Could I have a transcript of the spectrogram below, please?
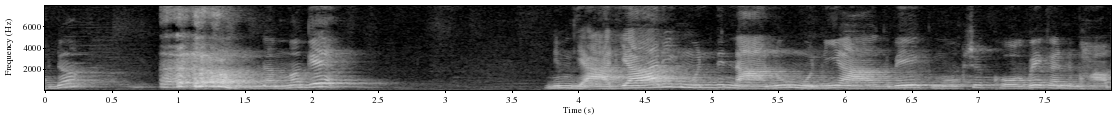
ಅದು ನಮಗೆ ನಿಮ್ಗೆ ಯಾರ್ಯಾರಿಗೆ ಮುಂದೆ ನಾನು ಮುನಿ ಆಗಬೇಕು, ಮೋಕ್ಷಕ್ಕೆ ಹೋಗ್ಬೇಕಂತ ಭಾವ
